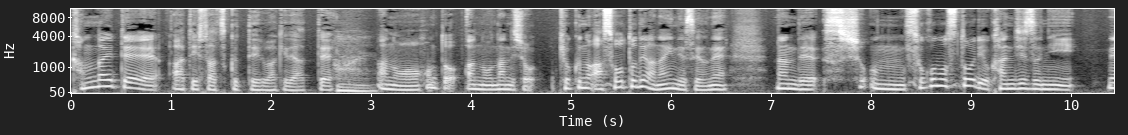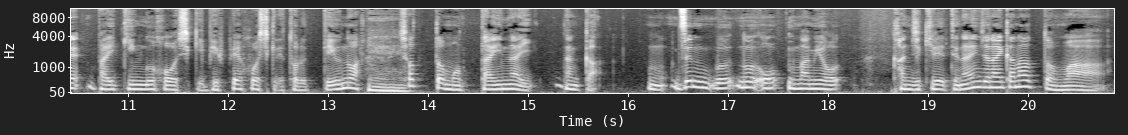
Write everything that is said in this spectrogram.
考えてアーティストは作っているわけであって、はいあの、本当あの、なんでしょう、曲のアソートではないんですよね。なんで、しょうん、そこのストーリーを感じずに、ね、バイキング方式、ビュッフェ方式で撮るっていうのはええ、ちょっともったいない、なんか、うん、全部のうまみを感じきれてないんじゃないかなと、まあ、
